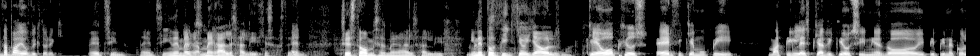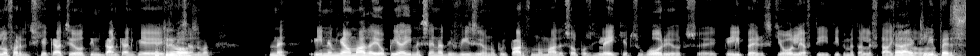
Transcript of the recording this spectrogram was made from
θα πάει ο Βίκτορ εκεί. Έτσι είναι. Έτσι. Είναι Εντάξει. μεγα, μεγάλες αλήθειες αυτές. Ε, ξεστόμησες μεγάλες αλήθειες. Ναι. Είναι το δίκαιο για όλους μας. Και όποιος έρθει και μου πει, Μα τι λες, ποια δικαιοσύνη. Εδώ οι τύποι είναι κολόφαρδοι. Τους είχε κάτσει ο Tim Duncan και. Ακριβώς. χτίσανε ομα- Ναι. Είναι μια ομάδα η οποία είναι σε ένα division όπου υπάρχουν ομάδες όπως Lakers, Warriors, ε, Clippers και όλοι αυτοί οι τύποι με τα λεφτά. Καλά, και το... Clippers,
